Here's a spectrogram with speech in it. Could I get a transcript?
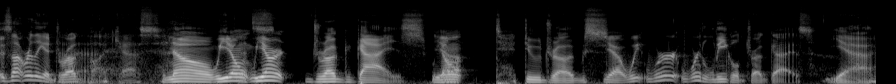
It's not really a drug podcast. No, we don't. we aren't drug guys. We Yeah. don't t- do drugs. Yeah, we we're we're legal drug guys. Yeah.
